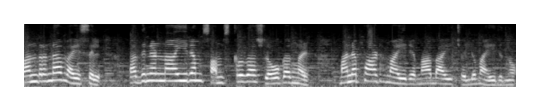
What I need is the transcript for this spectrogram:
പന്ത്രണ്ടാം വയസ്സിൽ പതിനെണ്ണായിരം സംസ്കൃത ശ്ലോകങ്ങൾ മനഃപ്പാഠമായി രമാബായി ചൊല്ലുമായിരുന്നു.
